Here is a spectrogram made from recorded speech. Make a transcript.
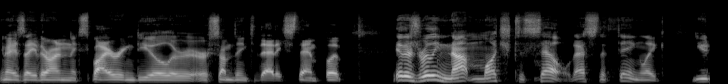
you know, is either on an expiring deal or, or something to that extent. But yeah, there's really not much to sell. That's the thing. Like you,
